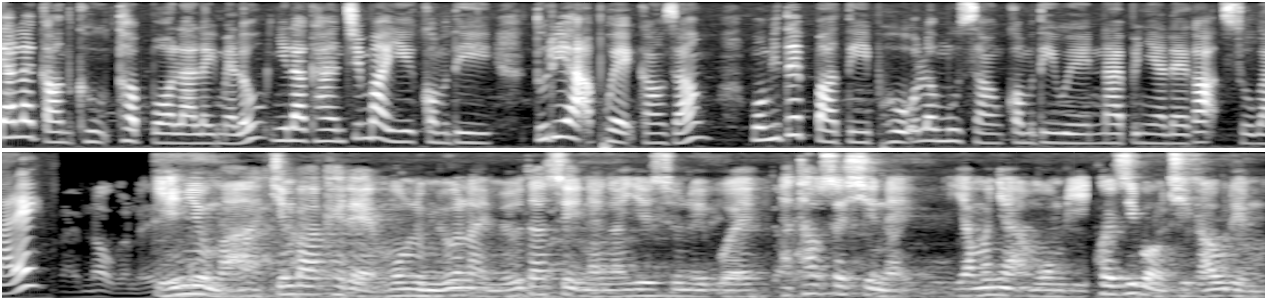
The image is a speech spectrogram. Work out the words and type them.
ရလက်ကောင်တစ်ခုထပ်ပေါ်လာလိမ့်မယ်လို့ညီလာခံကျင်းပရေးကော်မတီဒုတိယအဖွဲ့ခေါင်းဆောင်မွန်မြစ်ပါတီဖို့အလုပ်မှုဆောင်ကော်မတီဝင်နိုင်ပညာလဲကဆိုပါတယ် ရင်းမြို့မှာကျင်းပခဲ့တဲ့မွန်လူမျိုးလိုက်မျိုးသားစိတ်နိုင်ငံရေးဆွေးနွေးပွဲ2018နဲ့ရမညအမွန်ပြည်ဖွဲ့စည်းပုံခြေခါဥဒေမူ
